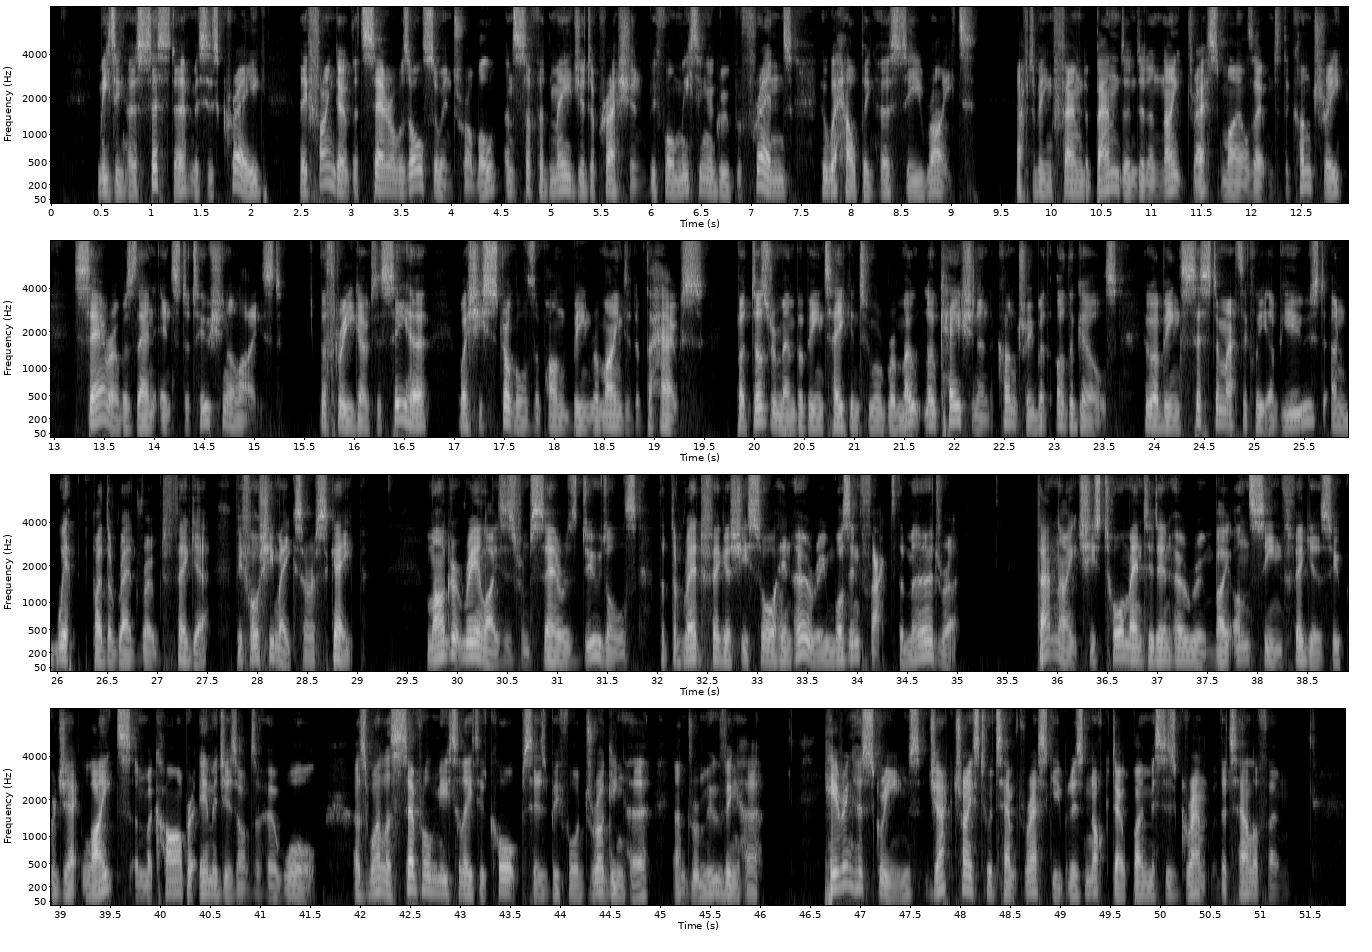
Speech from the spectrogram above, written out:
Meeting her sister, Mrs. Craig, they find out that Sarah was also in trouble and suffered major depression before meeting a group of friends who were helping her see right. After being found abandoned in a nightdress miles out into the country, Sarah was then institutionalized. The three go to see her, where she struggles upon being reminded of the house, but does remember being taken to a remote location in the country with other girls who are being systematically abused and whipped by the red robed figure before she makes her escape. Margaret realizes from Sarah's doodles that the red figure she saw in her room was in fact the murderer. That night, she's tormented in her room by unseen figures who project lights and macabre images onto her wall, as well as several mutilated corpses before drugging her and removing her. Hearing her screams, Jack tries to attempt rescue but is knocked out by Mrs. Grant with the telephone.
